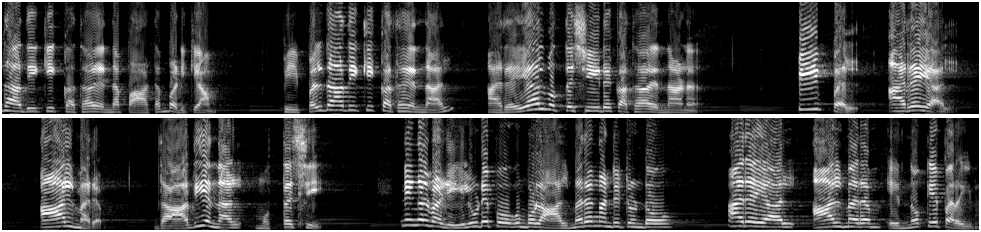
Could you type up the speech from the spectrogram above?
ദാദി കി കഥ എന്ന പാഠം പഠിക്കാം പീപ്പൽ ദാദി കി കഥ എന്നാൽ അരയാൽ മുത്തശ്ശിയുടെ കഥ എന്നാണ് പീപ്പൽ അരയാൽ ആൽമരം ദാദി എന്നാൽ മുത്തശ്ശി നിങ്ങൾ വഴിയിലൂടെ പോകുമ്പോൾ ആൽമരം കണ്ടിട്ടുണ്ടോ അരയാൽ ആൽമരം എന്നൊക്കെ പറയും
